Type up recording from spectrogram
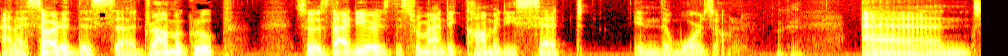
and I started this uh, drama group. So the idea is this romantic comedy set in the war zone, Okay. And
